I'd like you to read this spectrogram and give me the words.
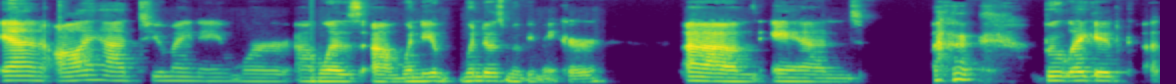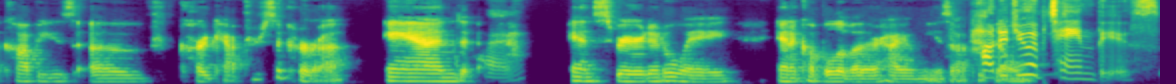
and all I had to my name were um, was um, Windows Movie Maker, um, and bootlegged uh, copies of Cardcaptor Sakura and okay. and Spirited Away, and a couple of other Hayao Miyazaki. How films. did you obtain these?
